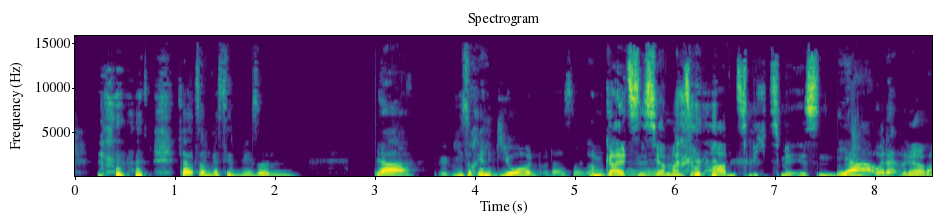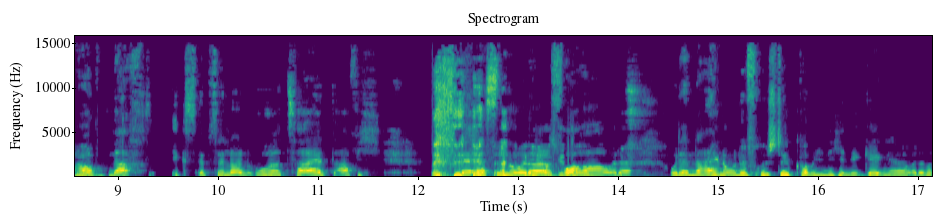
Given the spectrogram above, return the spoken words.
Es ist halt so ein bisschen wie so ein, ja, wie so Religion oder so. Am geilsten ne? ist ja, man soll abends nichts mehr essen. Ne? Ja, oder, oder ja, überhaupt oder? nach XY Uhrzeit darf ich nichts mehr essen oder ja, genau. vorher oder oder nein, ohne Frühstück komme ich nicht in die Gänge oder so.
